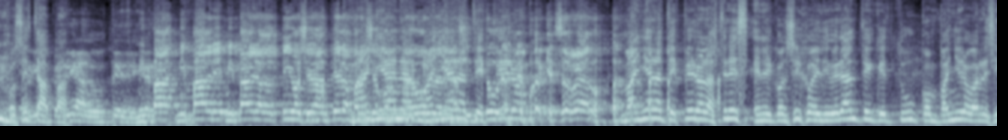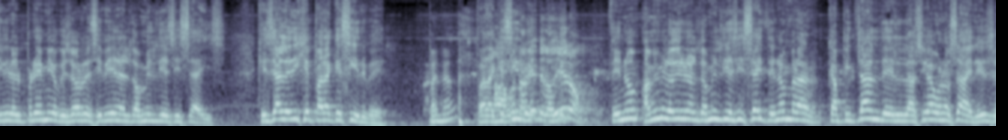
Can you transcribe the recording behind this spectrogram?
José Tapa. Mi, pa- mi padre, mi padre adoptivo, el señor Antelo, apareció con un Mañana- en la mañana te espero. en el Parque Cerrado. Mañana te espero a las 3 en el Consejo Deliberante que tu compañero va a recibir el premio que yo recibí en el 2016. Que ya le dije para qué sirve. Para nada. ¿Para Ah, qué ¿vos sirve? también te lo dieron? Te nom- a mí me lo dieron en el 2016, te nombra capitán de la ciudad de Buenos Aires.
